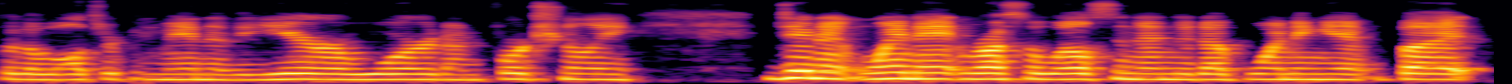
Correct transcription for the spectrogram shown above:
for the Walter Payton Man of the Year award. Unfortunately, didn't win it. Russell Wilson ended up winning it. But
